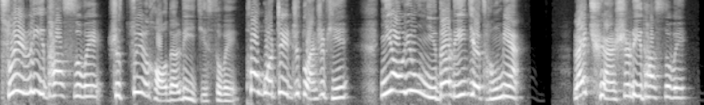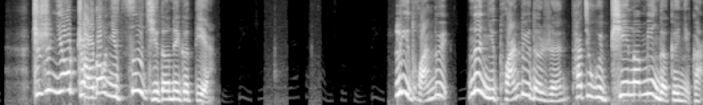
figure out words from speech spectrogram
所以利他思维是最好的利己思维。透过这支短视频，你要用你的理解层面。来诠释利他思维，只是你要找到你自己的那个点。立团队，那你团队的人他就会拼了命的跟你干；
